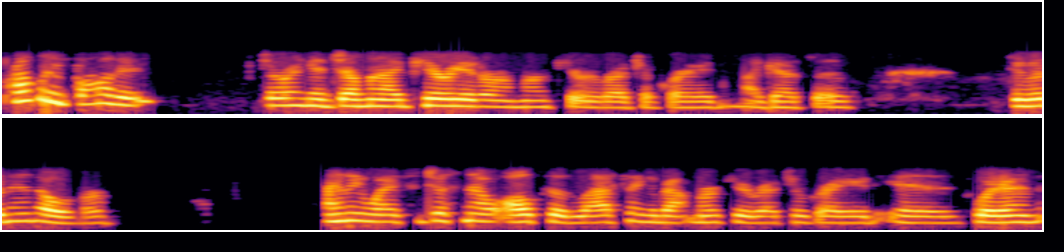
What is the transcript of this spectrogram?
Probably bought it during a Gemini period or a Mercury retrograde. My guess is do it and over. Anyway, so just know also the last thing about Mercury retrograde is when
